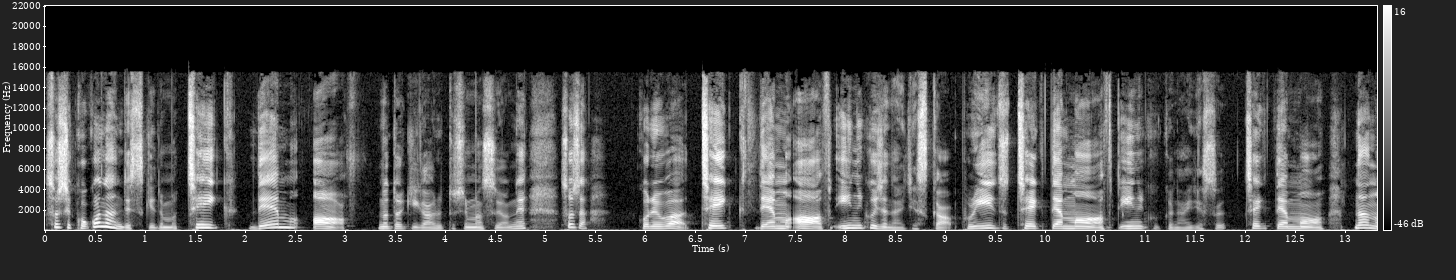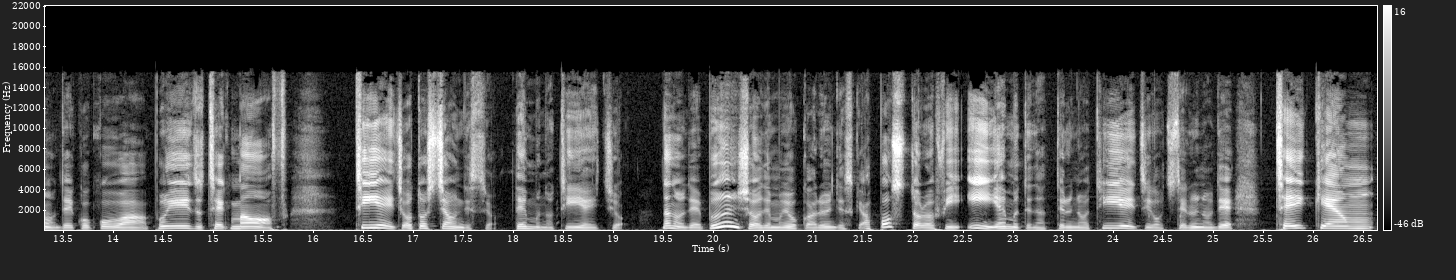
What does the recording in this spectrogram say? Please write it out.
そしてここなんですけども、take them off の時があるとしますよね。そしたら、これは take them off 言いにくいじゃないですか。please take them off って言いにくくないです。take them off なので、ここは please take them off th 落としちゃうんですよ。them の th を。なので、文章でもよくあるんですけど、アポストロフィー em ってなってるのは th が落ちてるので、take them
